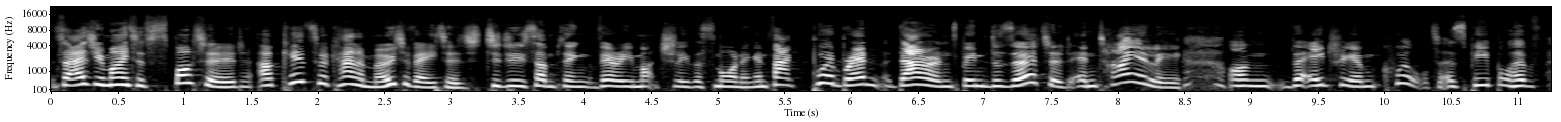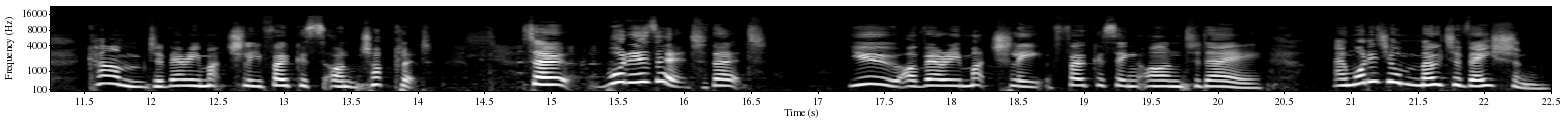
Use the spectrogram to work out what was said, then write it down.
So, as you might have spotted, our kids were kind of motivated to do something very muchly this morning. In fact, poor Brent Darren's been deserted entirely on the atrium quilt as people have come to very muchly focus on chocolate. So, what is it that you are very muchly focusing on today? And what is your motivation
